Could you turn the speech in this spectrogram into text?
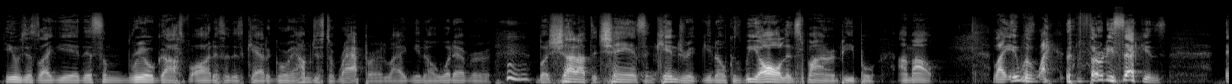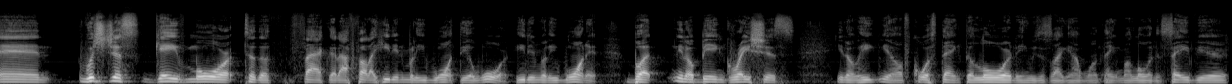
He was just like, "Yeah, there's some real gospel artists in this category. I'm just a rapper, like you know, whatever." but shout out to Chance and Kendrick, you know, because we all inspiring people. I'm out. Like it was like 30 seconds, and which just gave more to the fact that I felt like he didn't really want the award. He didn't really want it, but you know, being gracious, you know, he you know, of course, thanked the Lord, and he was just like, "I want to thank my Lord and Savior."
